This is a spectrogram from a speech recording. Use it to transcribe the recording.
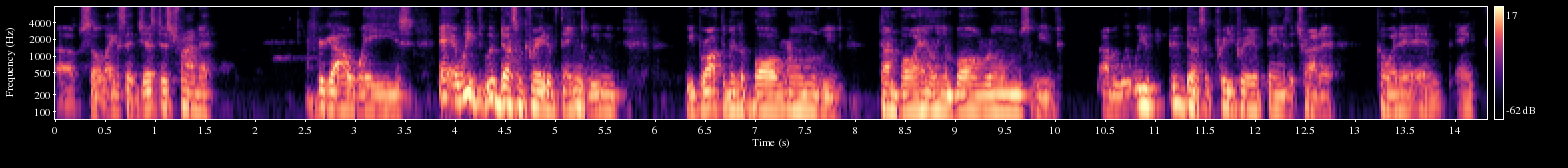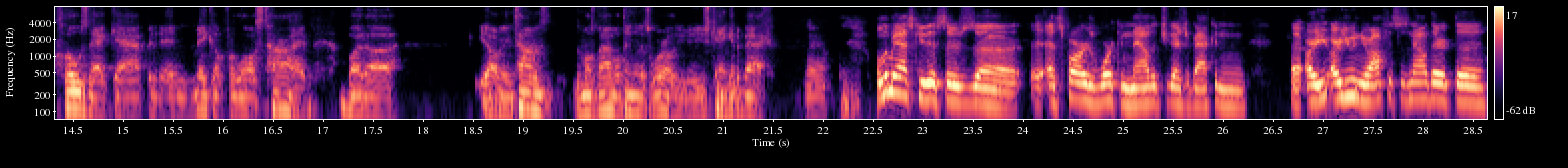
Uh, so, like I said, just just trying to figure out ways. And we've we've done some creative things. We we've we brought them into ballrooms. We've done ball handling in ballrooms. We've I mean, we've we've done some pretty creative things to try to go in and and close that gap and, and make up for lost time. But uh, you know, I mean, time is the most valuable thing in this world. You, you just can't get it back. Yeah. Well, let me ask you this: There's uh, as far as working now that you guys are back in, uh, are you are you in your offices now there at the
